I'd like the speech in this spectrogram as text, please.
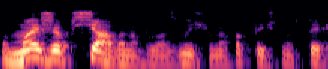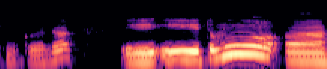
майже вся вона була знищена фактично з технікою. Да? І, і тому е, е,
